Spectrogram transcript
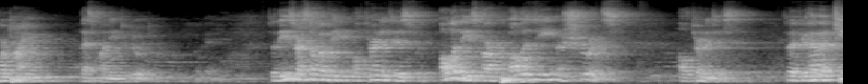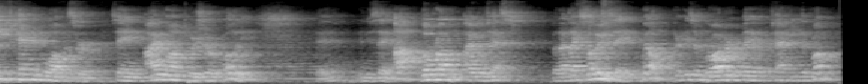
more time, less money to do it. Okay. So these are some of the alternatives. All of these are quality assurance alternatives. So if you have a chief technical officer saying, I want to assure quality, okay, and you say, ah, no problem, I will test. But I'd like somebody to say, well, there is a broader way of attacking the problem.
